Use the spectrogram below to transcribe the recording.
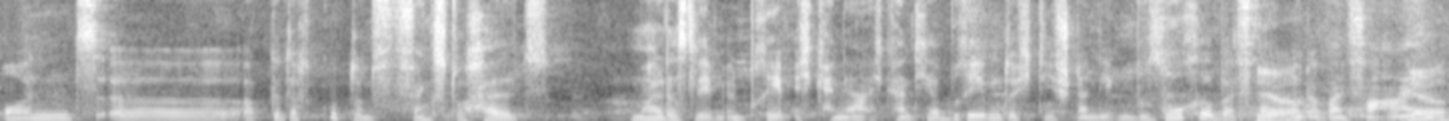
Und äh, habe gedacht, gut, dann fängst du halt mal das Leben in Bremen. Ich kenn ja, ich kannte ja Bremen durch die ständigen Besuche bei Freunden Ja. oder beim Verein. Ja.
